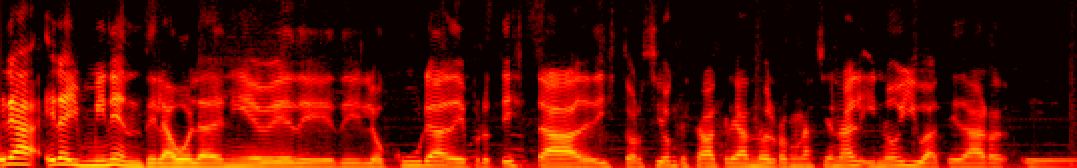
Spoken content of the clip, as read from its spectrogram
era, era inminente la bola de nieve, de, de locura, de protesta, de distorsión que estaba creando el rock nacional y no iba a quedar, eh,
